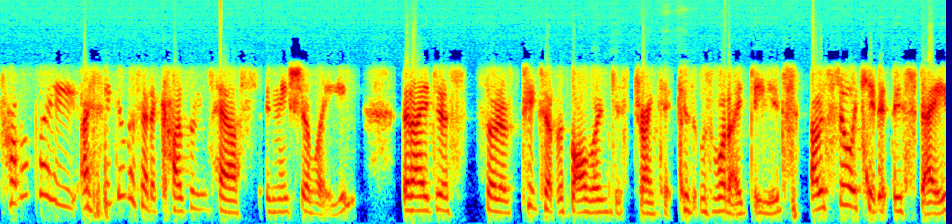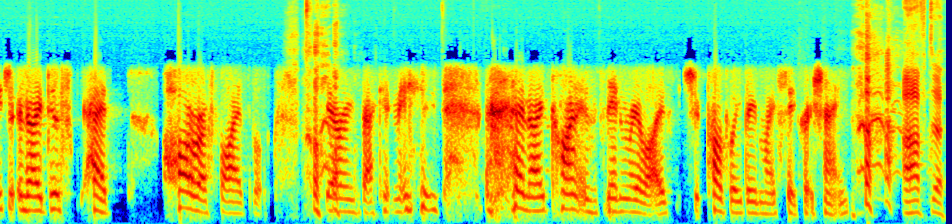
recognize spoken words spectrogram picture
probably, I think it was at a cousin's house initially that I just sort of picked up the bowl and just drank it because it was what I did. I was still a kid at this stage and I just had horrified looks staring back at me. and I kind of then realised it should probably be my secret shame. After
